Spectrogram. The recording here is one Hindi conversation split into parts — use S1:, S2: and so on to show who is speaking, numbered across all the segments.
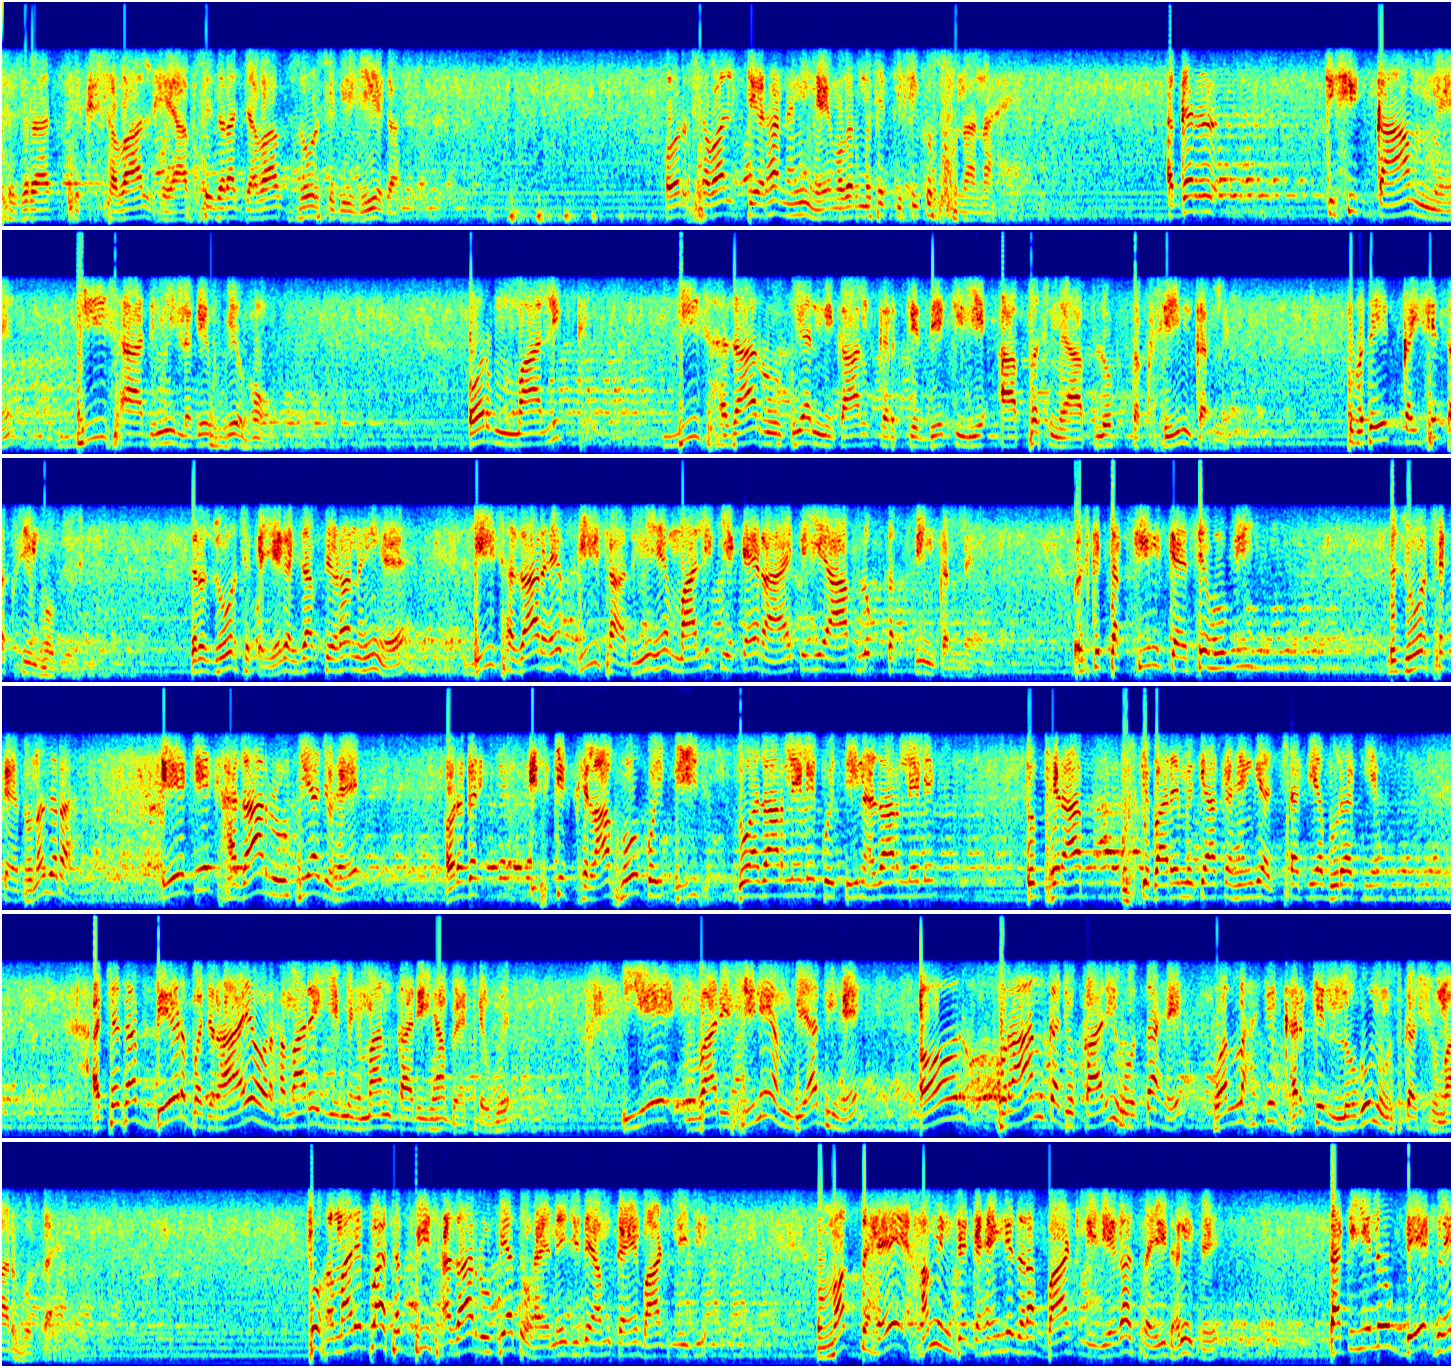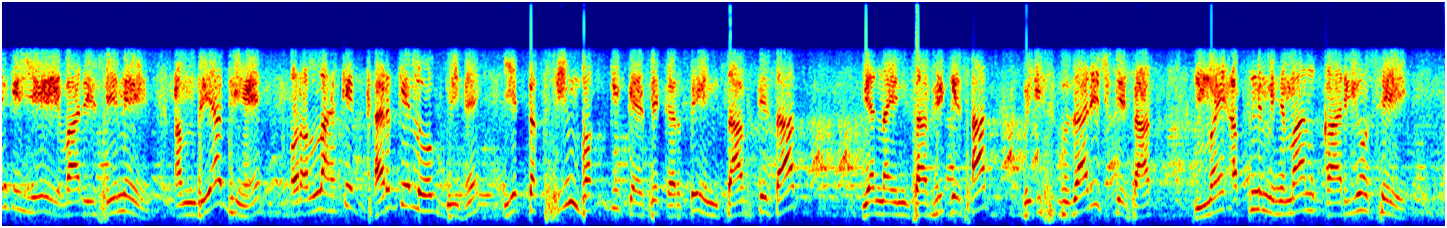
S1: हज़रत एक सवाल है, आपसे ज़रा जवाब ज़ोर से दीजिएगा। और सवाल टेढ़ा नहीं है, मगर मुझे किसी को सुनाना है। अगर किसी काम में बीस आदमी लगे हुए हों, और मालिक बीस हज़ार रुपया निकाल करके दे कि ये आपस में आप लोग तकसीम कर लें तो बताइए, कैसे तकसीम होगी जरा ज़ोर से कहिएगा, हिसाब टेढ़ा नहीं है। बीस हज़ार है, बीस आदमी है, मालिक ये कह रहा है कि ये आप लोग तकसीम कर लें। उसकी तकसीम कैसे होगी? ज़ोर से कह दो ना जरा। एक एक हज़ार रुपया जो है, और अगर इसके खिलाफ हो, कोई बीस, दो हज़ार ले ले, कोई तीन हज़ार ले ले तो फिर आप उसके बारे में क्या कहेंगे? अच्छा किया, बुरा किया? अच्छा साहब, डेढ़ बज रहा है और हमारे ये मेहमान कारी यहाँ बैठे हुए। ये वारिसीन अम्बिया भी हैं, और कुरान का जो कारी होता है, वो अल्लाह के घर के लोगों में उसका शुमार होता है। तो हमारे पास अब बीस हज़ार रुपया तो है नहीं, जिसे हम कहें बांट लीजिए। वक्त है, हम इनसे कहेंगे, जरा बांट लीजिएगा सही ढंग से, ताकि ये लोग देख लें कि ये वारिसीन अम्बिया भी हैं और अल्लाह के घर के लोग भी हैं। ये तकसीम वक्त की कैसे करते इंसाफ के साथ या ना इंसाफी के साथ? इस गुजारिश के साथ। मैं अपने मेहमान कारियों से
